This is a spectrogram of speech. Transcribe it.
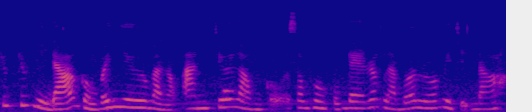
chút chút gì đó cùng với Như và Ngọc Anh Chứ lòng của Song Phương cũng đang rất là bối rối vì chuyện đó.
